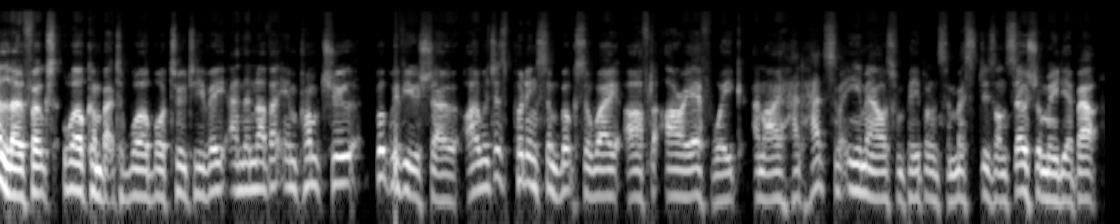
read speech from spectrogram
Hello, folks. Welcome back to World War II TV and another impromptu book review show. I was just putting some books away after RAF week, and I had had some emails from people and some messages on social media about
